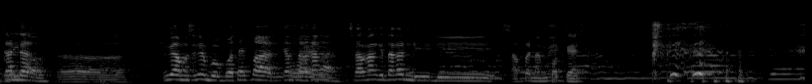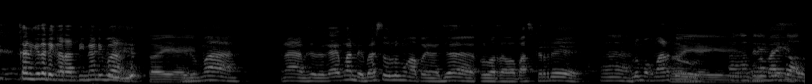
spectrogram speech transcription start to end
Kan nggak Risol. Eh, Enggak, maksudnya buat, buat fun. Kan Oh, sekarang kan sekarang kan kita kan di di apa namanya? podcast. kan kita di karantina nih bang oh iya, di iya. rumah nah bisa PPKM kan bebas tuh lu mau ngapain aja keluar tanpa masker deh Ah, lu mau ke mana oh tuh iya iya, ah, iya. nganterin Ngapain?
